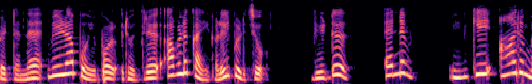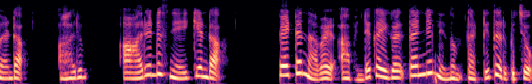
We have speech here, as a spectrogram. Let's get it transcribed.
പെട്ടെന്ന് വീഴാൻ പോയപ്പോൾ രുദ്ര അവളുടെ കൈകളിൽ പിടിച്ചു. വിട്. എന്നെ എനിക്ക് ആരും വേണ്ട. ആരും ആരും എന്നെ സ്നേഹിക്കണ്ട. പെട്ടെന്ന് അവൾ അവന്റെ കൈകൾ തന്നിൽ നിന്നും തട്ടിത്തെറിപ്പിച്ചു.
